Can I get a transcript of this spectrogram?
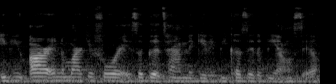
if you are in the market for it it's a good time to get it because it'll be on sale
